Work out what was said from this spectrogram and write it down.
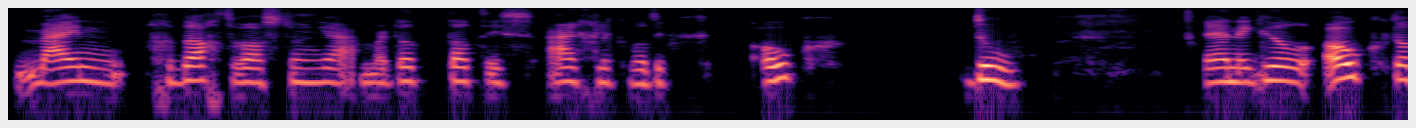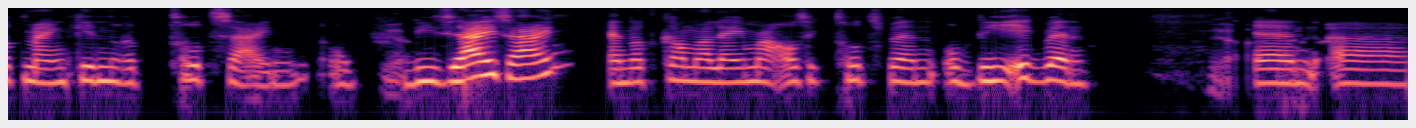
mijn gedachte was toen: ja, maar dat, dat is eigenlijk wat ik ook doe. En ik wil ook dat mijn kinderen trots zijn op wie zij zijn. En dat kan alleen maar als ik trots ben op wie ik ben. Ja. En uh,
